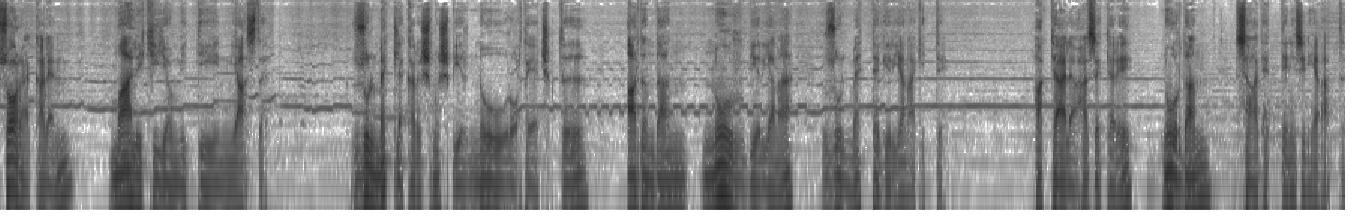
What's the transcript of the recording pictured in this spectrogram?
Sonra kalem Maliki Yevmiddin yazdı. Zulmetle karışmış bir nur ortaya çıktı, ardından nur bir yana, zulmet de bir yana gitti. Hak Teala Hazretleri nurdan saadet denizini yarattı.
